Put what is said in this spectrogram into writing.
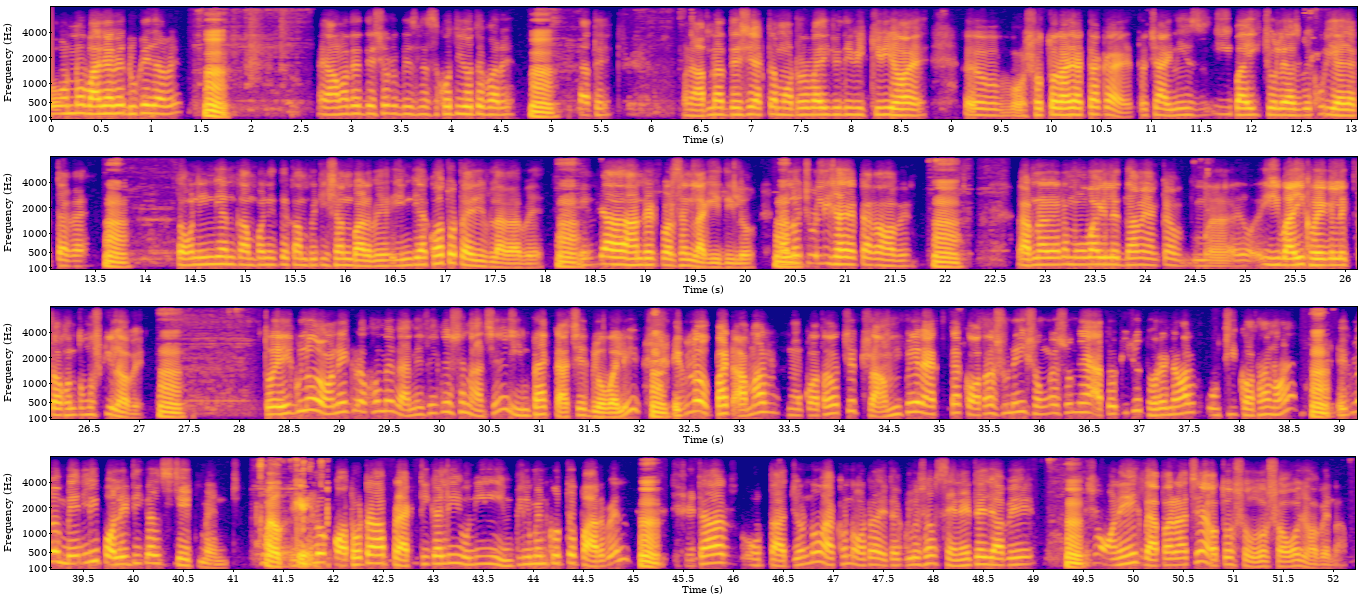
অন্য বাজারে ঢুকে যাবে। হুম। আমাদের দেশেরও বিজনেস ক্ষতি হতে পারে। হুম। তাতে। মানে আপনার দেশে একটা মোটর বাইক যদি বিক্রি হয় সত্তর হাজার টাকায় তো চাইনিজ ই বাইক চলে আসবে কুড়ি হাজার টাকায়। হুম। তখন ইন্ডিয়ান কোম্পানিতে কম্পিটিশন বাড়বে ইন্ডিয়া কত ট্যারিফ লাগাবে? ইন্ডিয়া হান্ড্রেড পার্সেন্ট লাগিয়ে দিল। তাহলে চল্লিশ হাজার টাকা হবে। আপনার একটা মোবাইলের দামে একটা ই বাইক হয়ে গেলে তখন তো মুশকিল হবে। তো এইগুলো অনেক রকমের র্যামিফিকেশন আছে ইম্প্যাক্ট আছে গ্লোবালি এগুলো বাট আমার কথা হচ্ছে ট্রাম্পের একটা কথা শুনেই সঙ্গে সঙ্গে এত কিছু ধরে নেওয়ার উচিত কথা নয়। এগুলো মেনলি পলিটিক্যাল স্টেটমেন্ট এগুলো কতটা প্র্যাকটিক্যালি উনি ইমপ্লিমেন্ট করতে পারবেন হুম। সেটা ও- তার জন্য এখন ওটা এটাগুলো সব সেনেটে যাবে। অনেক ব্যাপার আছে অত সহ- সহজ হবে না।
